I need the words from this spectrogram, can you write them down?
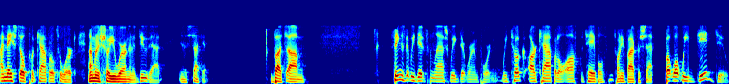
I may still put capital to work. And I'm going to show you where I'm going to do that in a second. But um, things that we did from last week that were important. We took our capital off the table, 25%. But what we did do,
